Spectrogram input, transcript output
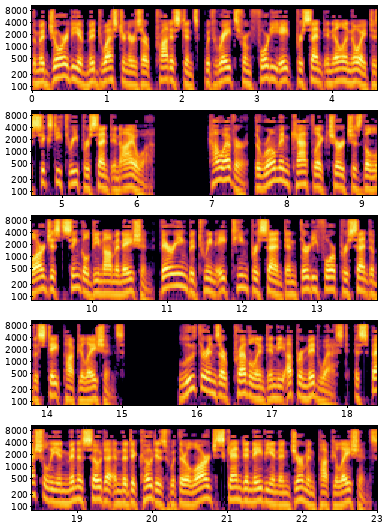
The majority of Midwesterners are Protestants, with rates from 48% in Illinois to 63% in Iowa. However, the Roman Catholic Church is the largest single denomination, varying between 18% and 34% of the state populations. Lutherans are prevalent in the upper Midwest, especially in Minnesota and the Dakotas with their large Scandinavian and German populations.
